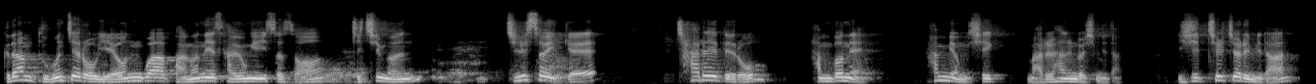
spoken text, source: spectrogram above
그 다음 두 번째로 예언과 방언의 사용에 있어서 지침은 질서 있게 차례대로 한 번에 한 명씩 말을 하는 것입니다. 27절입니다.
